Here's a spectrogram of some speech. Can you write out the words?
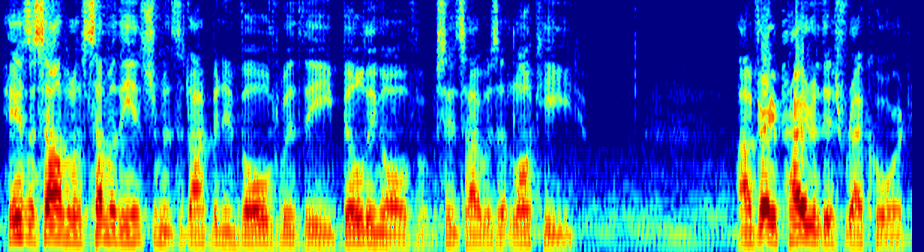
Here's a sample of some of the instruments that I've been involved with the building of since I was at Lockheed. I'm very proud of this record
